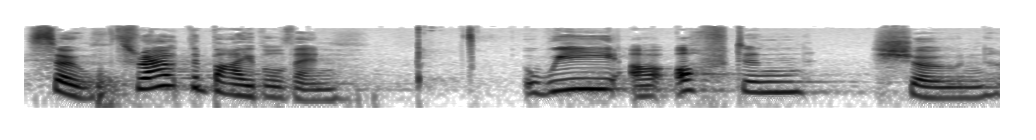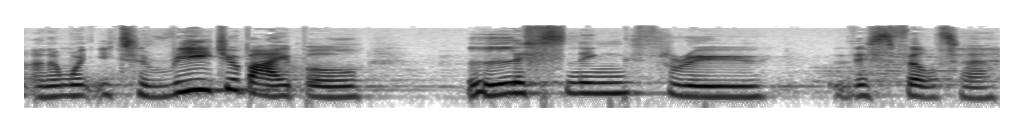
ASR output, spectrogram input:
So, throughout the Bible, then, we are often shown, and I want you to read your Bible listening through this filter.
